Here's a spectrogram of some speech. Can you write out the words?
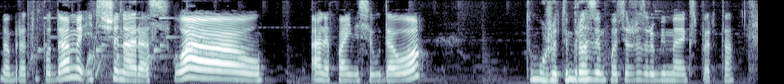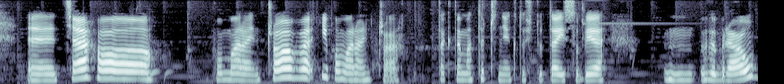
Dobra, tu podamy i trzy na raz. Wow! Ale fajnie się udało. To może tym razem chociaż zrobimy eksperta. E, ciacho pomarańczowe i pomarańcza. Tak tematycznie ktoś tutaj sobie mm, wybrał.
